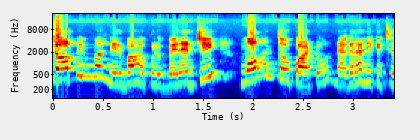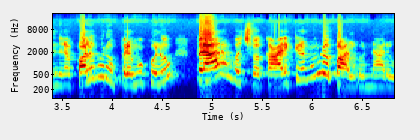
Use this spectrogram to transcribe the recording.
షాపింగ్ మాల్ నిర్వాహకులు బెనర్జీ మోహన్తో పాటు నగరానికి చెందిన పలువురు ప్రముఖులు ప్రారంభోత్సవ కార్యక్రమంలో పాల్గొన్నారు.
